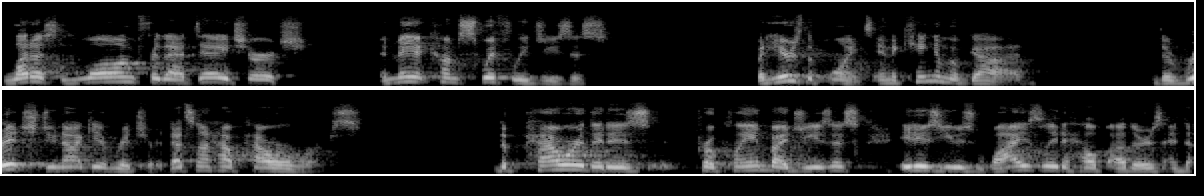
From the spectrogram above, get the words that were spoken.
Let us long for that day, church, and may it come swiftly, Jesus. But here's the point in the kingdom of God, the rich do not get richer. That's not how power works. The power that is proclaimed by Jesus, it is used wisely to help others and to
